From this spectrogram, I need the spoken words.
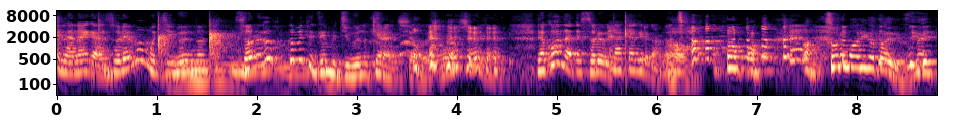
てのはないからそれももう自分のそれを含めて全部自分のキャラにしちゃう。面白い。じゃないで今度私それ歌ってあげるからあ。それもありがたいですね。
